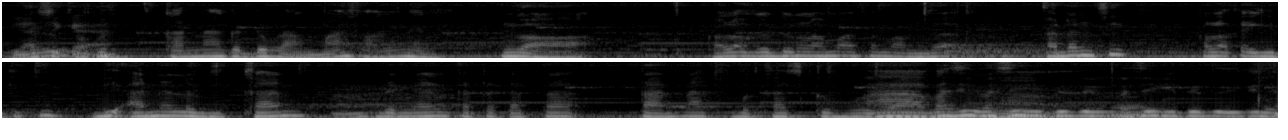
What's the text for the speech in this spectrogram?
Ya sih kayak karena gedung lama soalnya men. Enggak kalau gedung lama sama enggak kadang sih kalau kayak gitu tuh dianalogikan dengan kata-kata tanah bekas kuburan ah pasti pasti Nah. gitu tuh pasti gitu tuh gitu.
